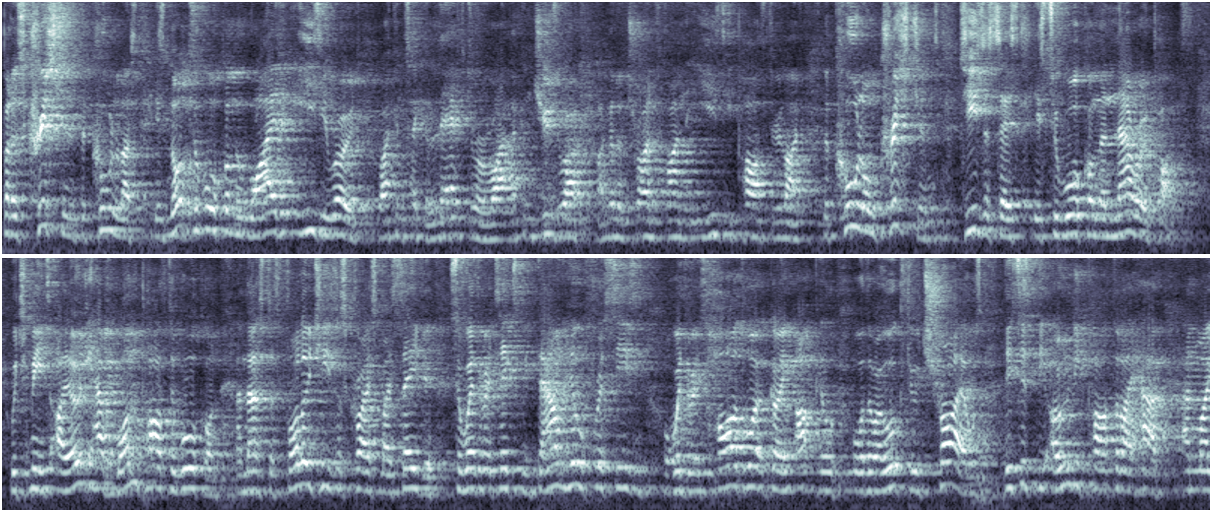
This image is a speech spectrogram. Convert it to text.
But as Christians, the call on us is not to walk on the wide and easy road where I can take a left or a right. I can choose where I'm going to try and find the easy path through life. The call on Christians, Jesus says, is to walk on the narrow path which means I only have one path to walk on, and that's to follow Jesus Christ, my Savior. So whether it takes me downhill for a season, or whether it's hard work going uphill, or whether I walk through trials, this is the only path that I have. And my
